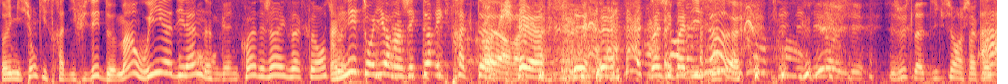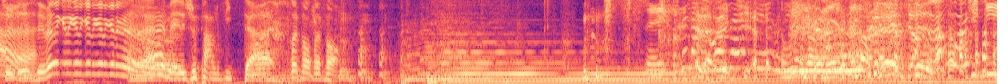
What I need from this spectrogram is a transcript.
dans l'émission qui sera diffusée demain. Oui, euh, Dylan On gagne quoi déjà exactement tu un veux- nettoyeur injecteur extracteur. Moi, j'ai pas dit ça. Si, si, si, non, mais c'est- juste la diction à chaque fois que tu Ah. le dis. C'est. Ouais, mais je parle vite. Ouais, tard. très fort, très fort. Tu dis,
